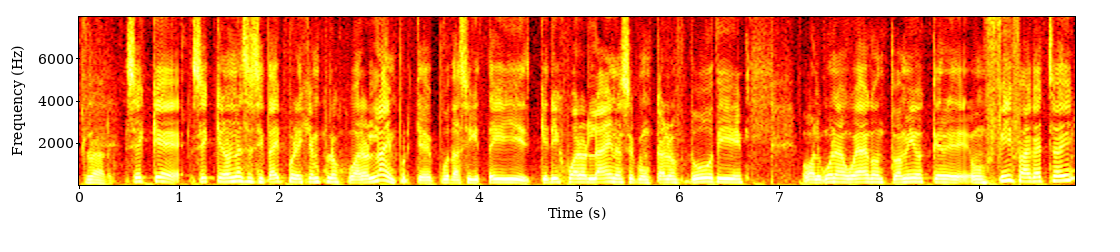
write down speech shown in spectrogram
Claro. Si es que, si es que no necesitáis, por ejemplo, jugar online, porque puta, si queréis jugar online, no sé, con Call of Duty o alguna weá con tus amigos que un FIFA, ¿cachai?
